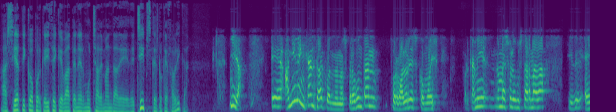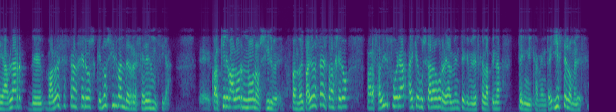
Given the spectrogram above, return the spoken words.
asiático porque dice que va a tener mucha demanda de, chips, que es lo que fabrica. Mira, eh, a mí me encanta cuando nos preguntan por valores como este, porque a mí no me suele gustar nada eh, hablar de valores extranjeros que no sirvan de referencia. Eh, cualquier valor no nos sirve. Cuando el país está extranjero, para salir fuera hay que buscar algo realmente que merezca la pena técnicamente. Y este lo merece.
